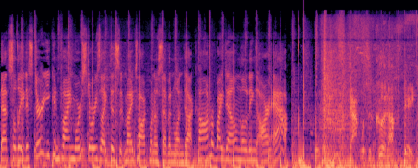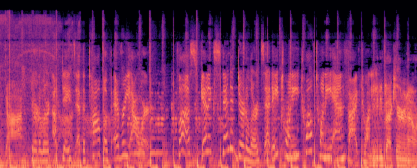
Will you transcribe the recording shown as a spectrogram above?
That's the latest dirt. You can find more stories like this at mytalk1071.com or by downloading our app. That was a good update, Don. Dirt Alert updates at the top of every hour. Plus, get extended Dirt Alerts at 820, 1220, and 520. Meet me back here in an hour.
